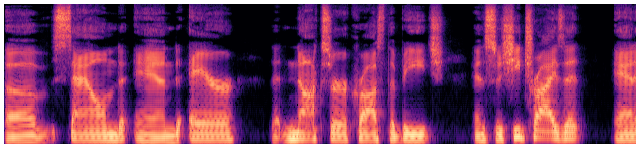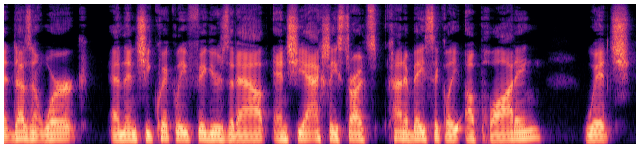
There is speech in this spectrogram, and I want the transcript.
of sound and air that knocks her across the beach. And so she tries it and it doesn't work. And then she quickly figures it out and she actually starts kind of basically applauding, which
